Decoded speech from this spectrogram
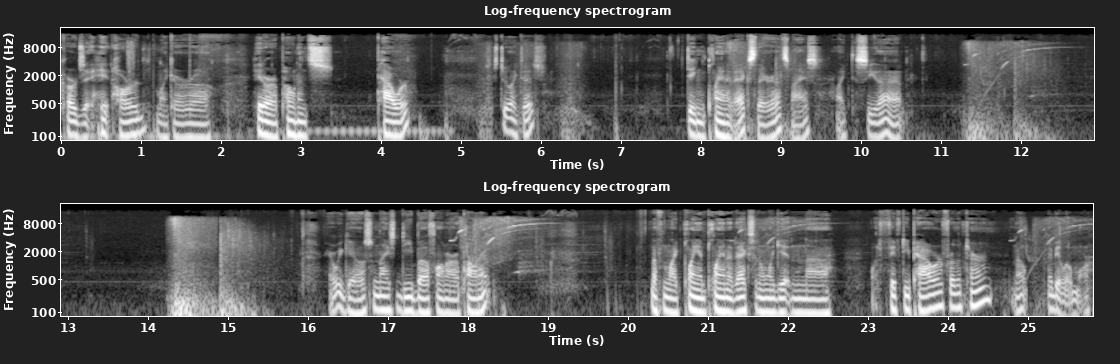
cards that hit hard, like our uh, hit our opponent's power. Let's do it like this. Ding Planet X there. That's nice. I like to see that. There we go. Some nice debuff on our opponent. Nothing like playing Planet X and only getting, uh, what, 50 power for the turn? Nope, maybe a little more.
